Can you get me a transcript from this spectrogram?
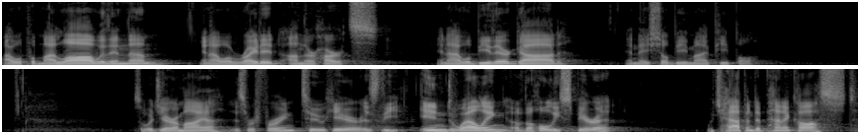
I will put my law within them, and I will write it on their hearts, and I will be their God, and they shall be my people. So, what Jeremiah is referring to here is the indwelling of the Holy Spirit, which happened at Pentecost,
